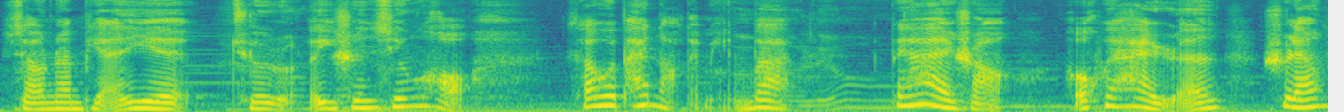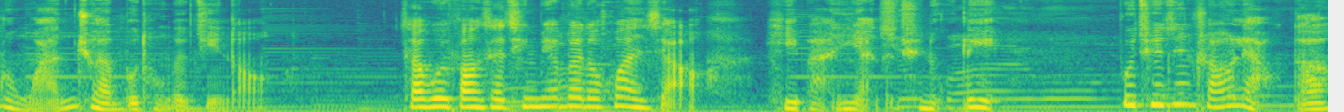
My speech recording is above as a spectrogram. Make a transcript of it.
想占便宜却惹了一身腥后，才会拍脑袋明白，被爱上和会害人是两种完全不同的技能，才会放下轻飘飘的幻想，一板一眼的去努力，不缺斤少两的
